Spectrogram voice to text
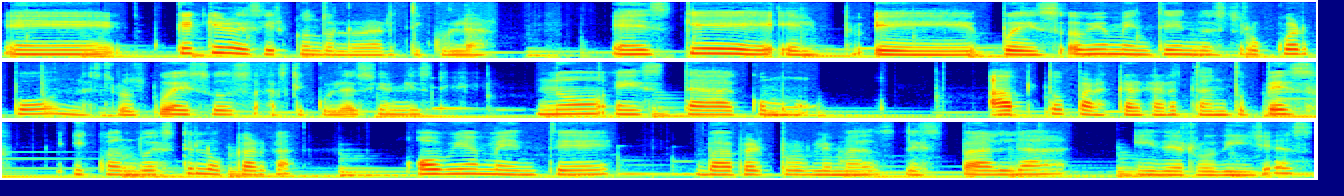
Eh, ¿Qué quiero decir con dolor articular? Es que el, eh, pues obviamente nuestro cuerpo, nuestros huesos, articulaciones, no está como apto para cargar tanto peso. Y cuando éste lo carga, obviamente va a haber problemas de espalda y de rodillas.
